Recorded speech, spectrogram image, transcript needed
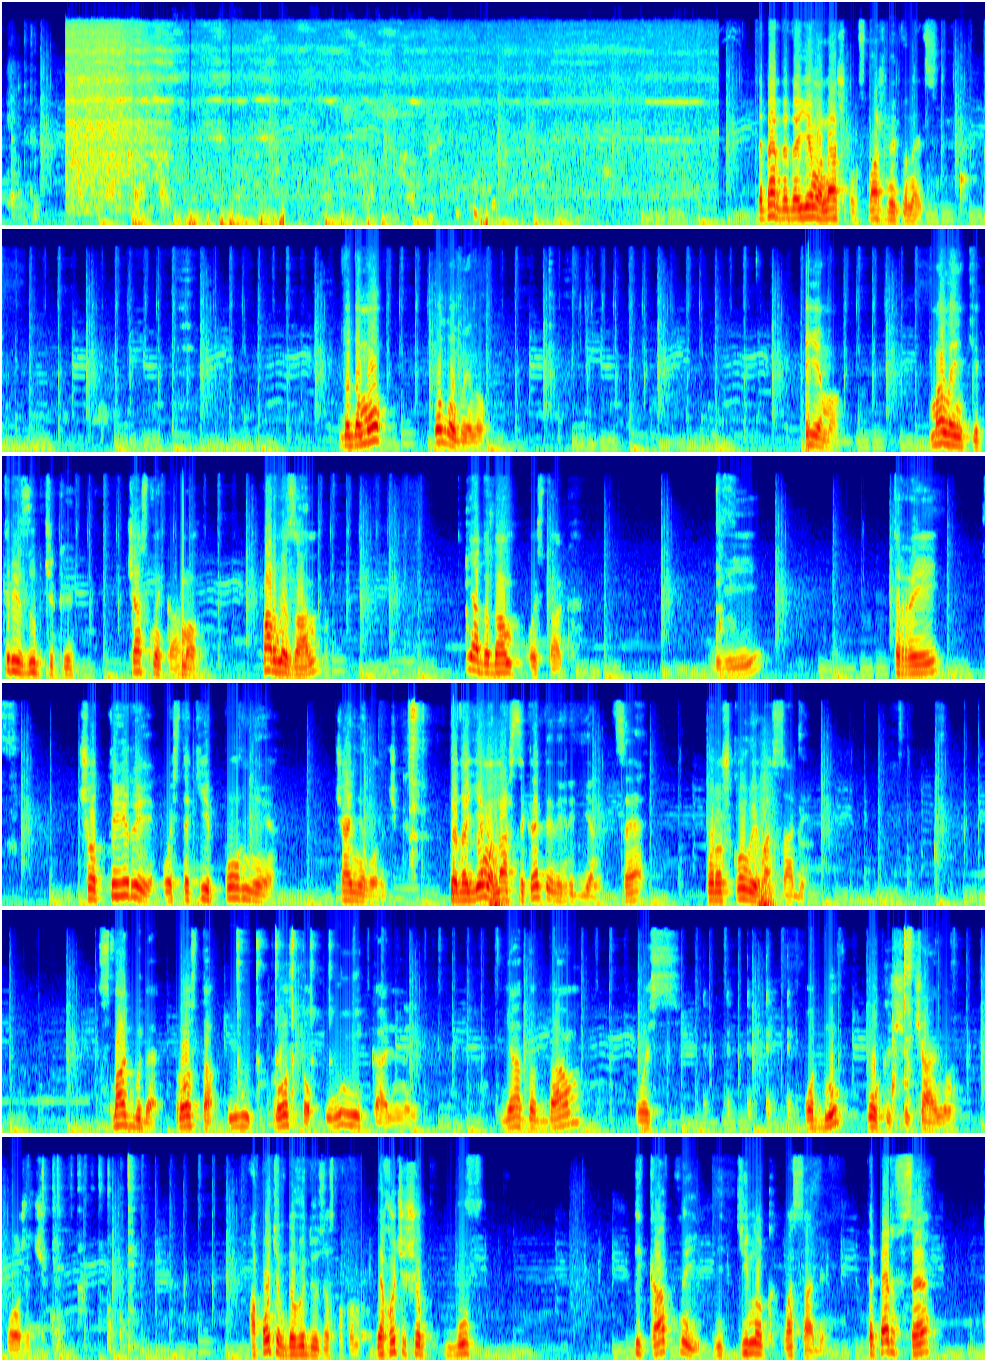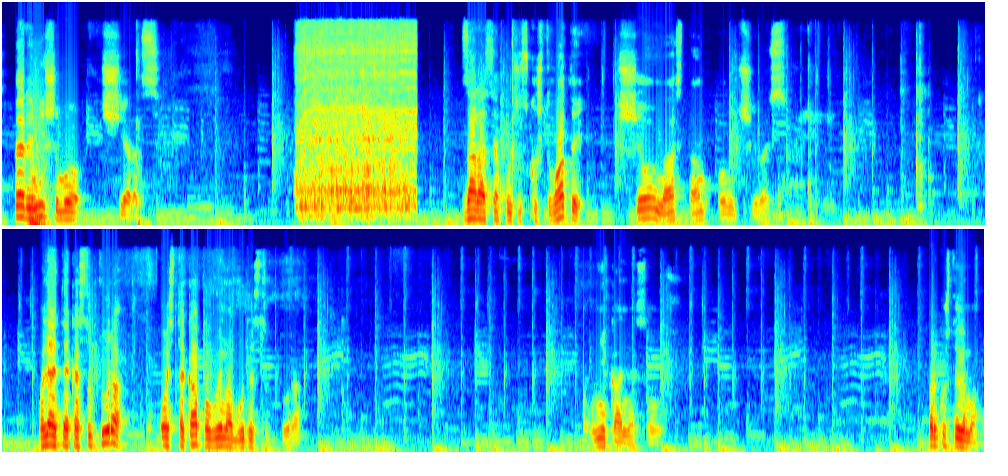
Тепер додаємо наш обсмажений тунець. Додамо половину. Даємо маленькі три зубчики часника, пармезан. Я додам ось так. Дві, три, чотири ось такі повні чайні ложечки. Додаємо наш секретний інгредієнт це порошковий васабі. Смак буде просто, просто унікальний. Я додам ось одну поки що чайну ложечку. А потім доведу за смаком. Я хочу, щоб був пікантний відтінок васабі. Тепер все перемішуємо ще раз. Зараз я хочу скуштувати, що у нас там вийшло. Погляньте, яка структура. Ось така повинна бути структура. Унікальний соус. Тепер куштуємо.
